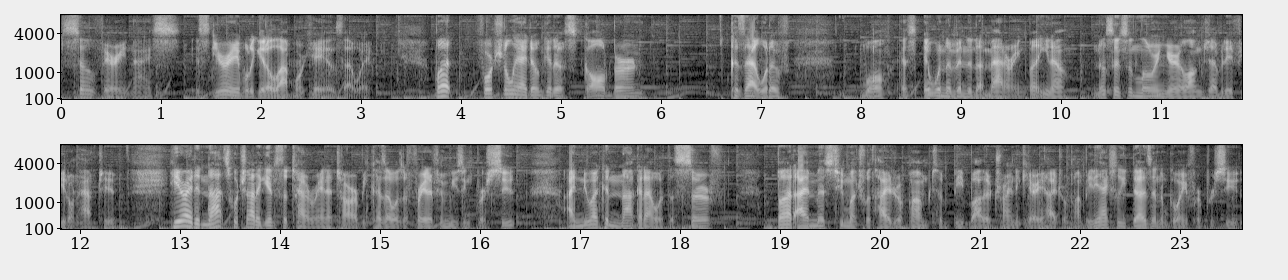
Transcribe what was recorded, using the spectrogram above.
so very nice. It's, you're able to get a lot more KOs that way. But fortunately, I don't get a Scald Burn, because that would have, well, it wouldn't have ended up mattering. But, you know, no sense in lowering your longevity if you don't have to. Here, I did not switch out against the Tyranitar because I was afraid of him using Pursuit. I knew I could knock it out with the Surf. But I missed too much with Hydro Pump to be bothered trying to carry Hydro Pump. He actually does end up going for Pursuit,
